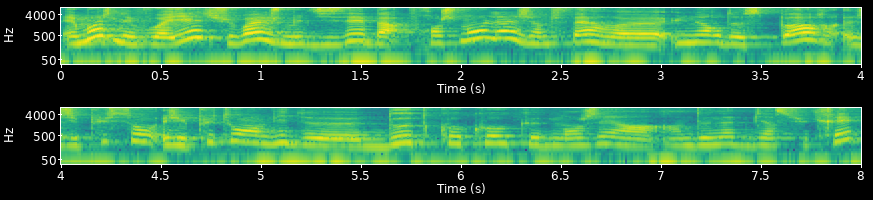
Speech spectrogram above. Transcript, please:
et moi, je les voyais, tu vois, et je me disais, bah, franchement, là, je viens de faire euh, une heure de sport, j'ai plutôt envie d'eau de, coco que de manger un, un donut bien sucré.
